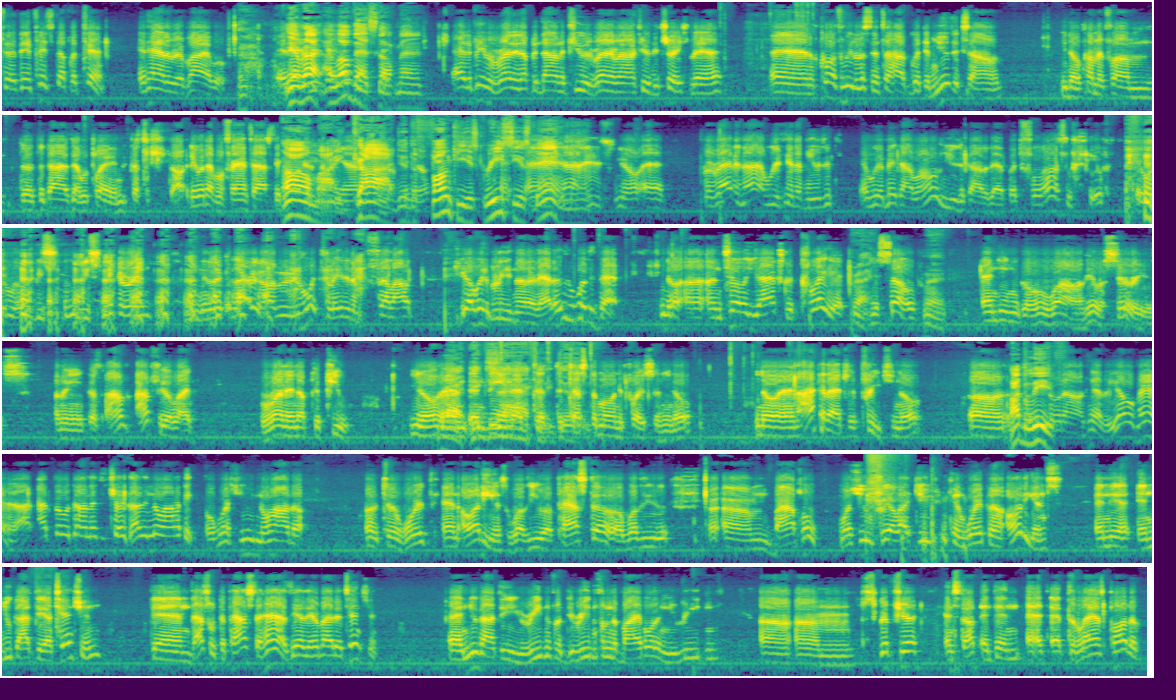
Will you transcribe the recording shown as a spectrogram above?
to they pitched up a tent and had a revival. Oh and Yeah, right. I love that stuff, man. Had the people running up and down the pews, running around to the church, man. And of course, we listened to how good the music sound, you know, coming from the, the guys that were playing because they would have a fantastic. Oh my God, dude, the know. funkiest, greasiest And, band. Yeah, you know, and but Rat and I would hear the music and we'd make our own music out of that. But for us, it, it would, we'd, be, we'd be snickering and looking like, I mean, who played it and fell out. You know, we didn't believe none of that. What is that? You know, uh, until you actually play it Right. yourself, Right. and then you go, oh, wow, they were serious. I mean, because I, I feel like running up the pew, you know, Right, and, and being that the, the testimony person, you know, you know, and I could actually preach, you know. Uh, I believe. Throw down heavy, yo, man. I, I throw down at the church. I didn't know how to, but once you know how to uh, to work an audience, whether you're a pastor or whether you uh, um, Bob Hope. Once you feel like you can work an audience and and you got their attention, then that's what the pastor has. They have everybody's attention. And you got the reading from you reading from the Bible and you reading uh, um, scripture and stuff. And then at, at the last part of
